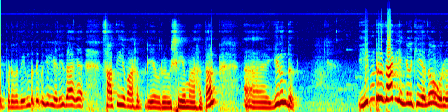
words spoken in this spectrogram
ஏற்படுவது என்பது மிக எளிதாக சாத்தியமாகக்கூடிய ஒரு விஷயமாகத்தான் இருந்தது. இன்று தான் எங்களுக்கு ஏதோ ஒரு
